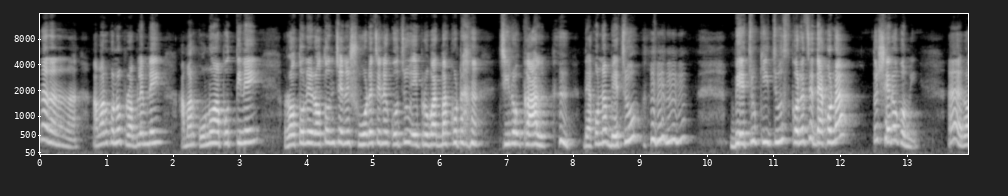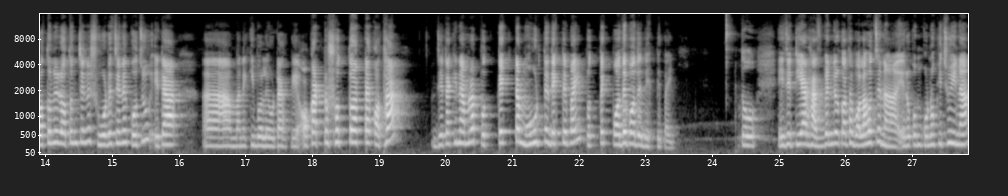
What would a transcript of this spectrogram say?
না না না না, আমার কোনো প্রবলেম নেই, আমার কোনো আপত্তি নেই। রতনে রতন চেনে, শুয়োরে চেনে কচু, এই প্রবাদ বাক্যটা চিরকাল। দেখো না, বেচু। বেচু কি চুজ করেছে, দেখো না। তো সেরকমই। হ্যাঁ রতনে রতন চেনে শুয়োরে চেনে কচু, এটা মানে কি বলে ওটাকে, অকাট্য সত্য একটা কথা, যেটা কিনা আমরা প্রত্যেকটা মুহূর্তে দেখতে পাই, প্রত্যেক পদে পদে দেখতে পাই। তো এই যে টিয়ার হাজব্যান্ডের কথা বলা হচ্ছে না, এরকম কোনো কিছুই না।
